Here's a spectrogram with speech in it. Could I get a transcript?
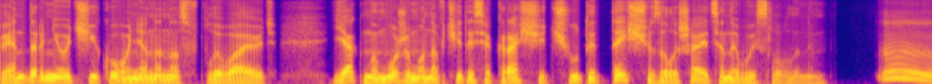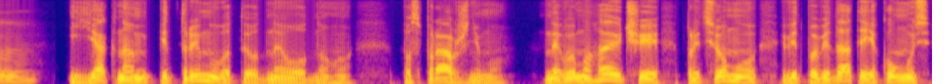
гендерні очікування на нас впливають, як ми можемо навчитися краще чути те, що залишається невисловленим. М, І як нам підтримувати одне одного по-справжньому, не вимагаючи при цьому відповідати якомусь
